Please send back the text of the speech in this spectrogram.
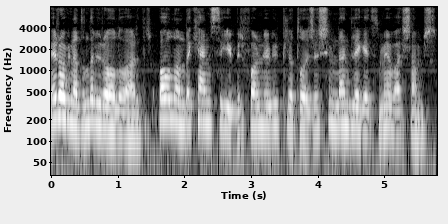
ve Robin adında bir oğlu vardır. Oğlunun da kendisi gibi bir Formula 1 pilot olacağı şimdiden dile getirmeye başlanmıştır.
